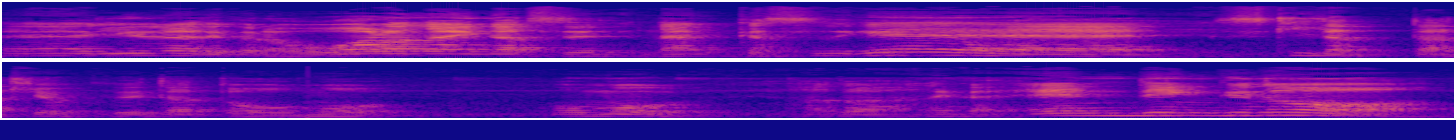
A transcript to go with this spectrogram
えー、リュウナイトから終わらない夏。なんかすげえ好きだった曲だと思う。思う。あとは、なんかエンディングの、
